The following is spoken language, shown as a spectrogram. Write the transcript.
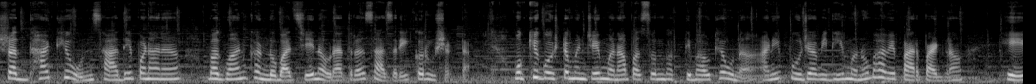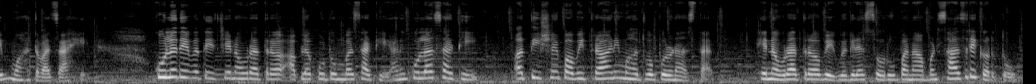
श्रद्धा ठेवून साधेपणानं भगवान खंडोबाचे नवरात्र साजरे करू शकता. मुख्य गोष्ट म्हणजे मनापासून भक्तिभाव ठेवणं आणि पूजाविधी मनोभावे पार पाडणं हे महत्त्वाचं आहे. कुलदेवतेचे नवरात्र आपल्या कुटुंबासाठी आणि कुलासाठी अतिशय पवित्र आणि महत्त्वपूर्ण असतात. हे नवरात्र वेगवेगळ्या स्वरूपानं आपण साजरे करतो.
